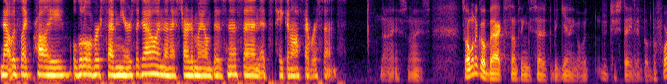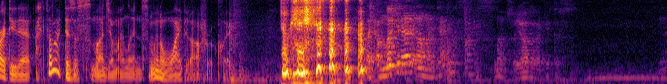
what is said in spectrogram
that was like probably a little over seven years ago. And then I started my own business and it's taken off ever since. Nice, nice. So I want to go back to something you said at the beginning, what, what you stated. But before I do that, I feel like there's a smudge on my lens. So I'm going to wipe it off real quick. Okay. like I'm looking at it and I'm like, that looks like a smudge. So y'all gotta get this. Yeah.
